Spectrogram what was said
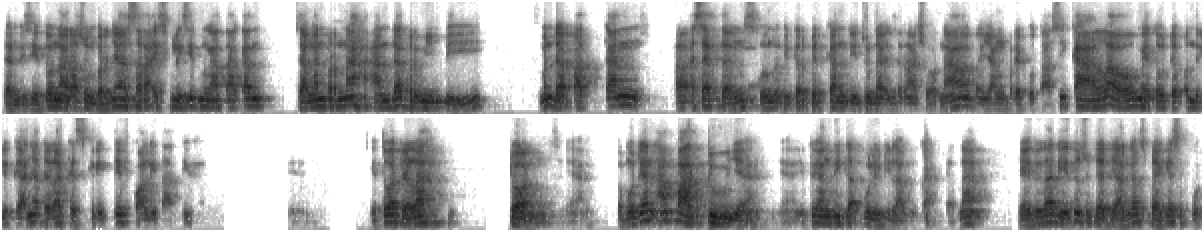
dan di situ narasumbernya secara eksplisit mengatakan jangan pernah Anda bermimpi mendapatkan uh, acceptance untuk diterbitkan di jurnal internasional yang bereputasi kalau metode penelitiannya adalah deskriptif kualitatif. Itu adalah don. Ya. Kemudian apa do-nya? Ya, itu yang tidak boleh dilakukan karena ya itu tadi itu sudah dianggap sebagai sebuah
